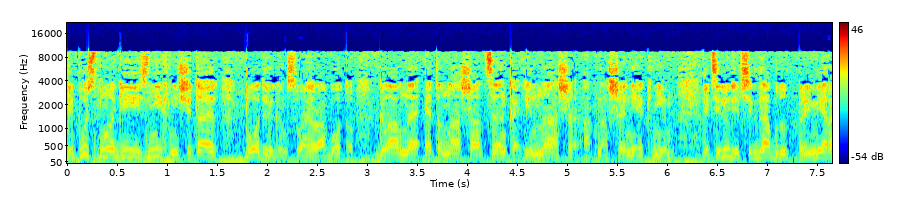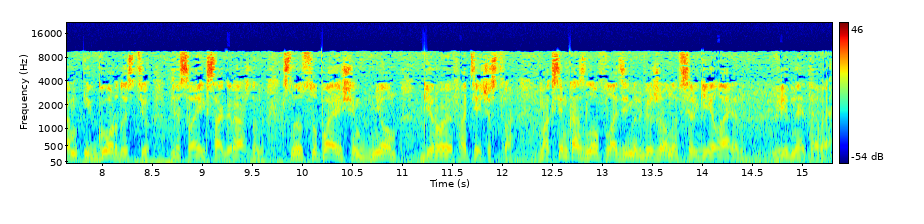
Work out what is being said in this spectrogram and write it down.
И пусть многие из них не считают подвигом свою работу. Главное, это наша оценка и наше отношение к ним. Эти люди всегда будут примером и гордостью для своих сограждан. С наступающим днем Героев Отечества. Максим Козлов, Владимир Бежонов, Сергей Ларин. Видное ТВ.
